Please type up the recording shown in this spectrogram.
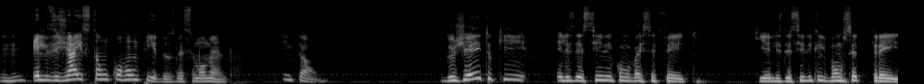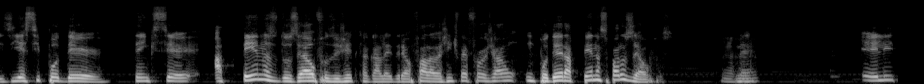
Uhum. Eles já estão corrompidos nesse momento? Então, do jeito que eles decidem como vai ser feito, que eles decidem que vão ser três, e esse poder tem que ser apenas dos elfos, do jeito que a Galadriel fala, a gente vai forjar um, um poder apenas para os elfos. Uhum. Né? Ele,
